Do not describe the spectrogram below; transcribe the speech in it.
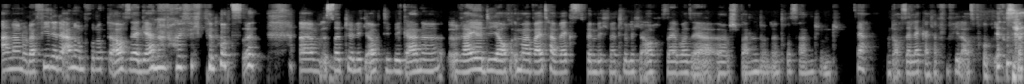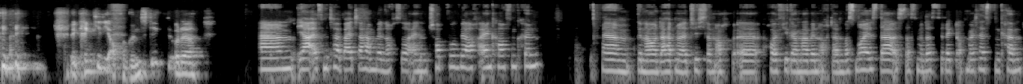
anderen oder viele der anderen Produkte auch sehr gerne und häufig benutze. Ähm, ist natürlich auch die vegane Reihe, die ja auch immer weiter wächst, finde ich natürlich auch selber sehr äh, spannend und interessant und ja, und auch sehr lecker. Ich habe schon viel ausprobiert. Kriegt ihr die auch vergünstigt oder? Ähm, ja, als Mitarbeiter haben wir noch so einen Shop, wo wir auch einkaufen können. Ähm, genau, und da hat man natürlich dann auch äh, häufiger mal, wenn auch dann was Neues da ist, dass man das direkt auch mal testen kann.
